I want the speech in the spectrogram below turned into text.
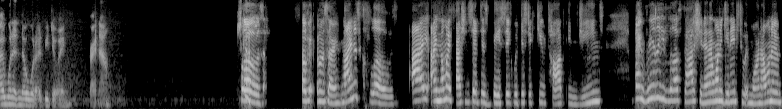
I wouldn't know what I'd be doing right now. Clothes. Okay, I'm sorry. Mine is clothes. I I know my fashion sense is basic with just a cute top and jeans, but I really love fashion and I want to get into it more and I want to,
